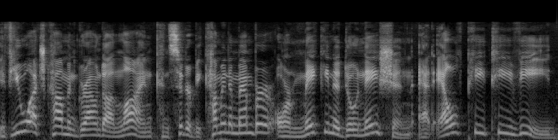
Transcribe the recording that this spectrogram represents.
If you watch Common Ground online, consider becoming a member or making a donation at lptv.org.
